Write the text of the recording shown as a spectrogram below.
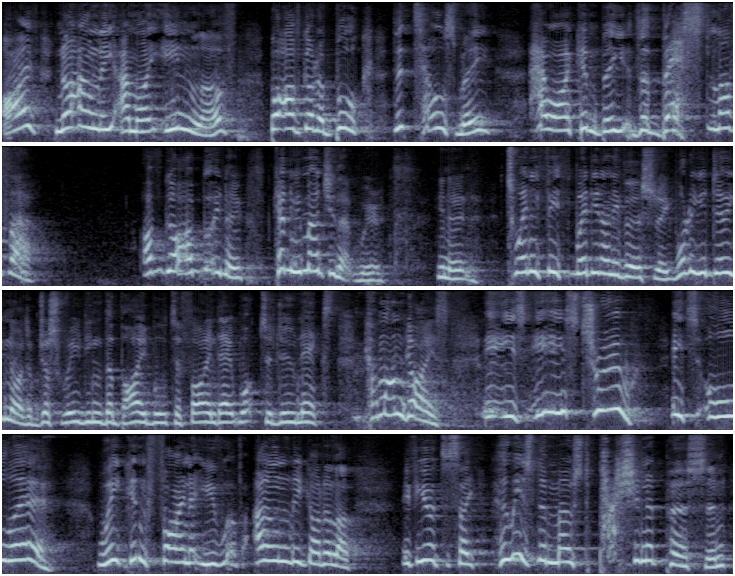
I've, not only am I in love, but I've got a book that tells me how I can be the best lover. I've got, a you know, can you imagine that? We're, you know, 25th wedding anniversary. What are you doing, Nigel? I'm just reading the Bible to find out what to do next. Come on, guys. It is, it is true. It's all there. We can find that You've only got to love. If you were to say, who is the most passionate person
